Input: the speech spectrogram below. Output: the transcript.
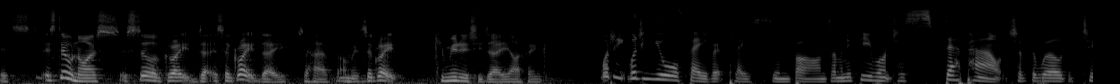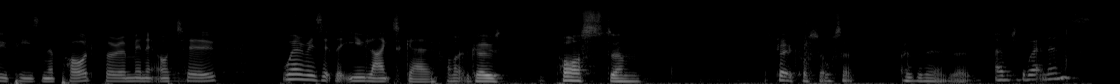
it's it's still nice. It's still a great day. It's a great day to have. I mean, it's a Mm. great community day. I think. What are, what are your favourite places in Barnes? I mean, if you want to step out of the world of two peas in a pod for a minute or two, where is it that you like to go? I like to go past um, straight across. What's that over there? The, Over to the wetlands?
